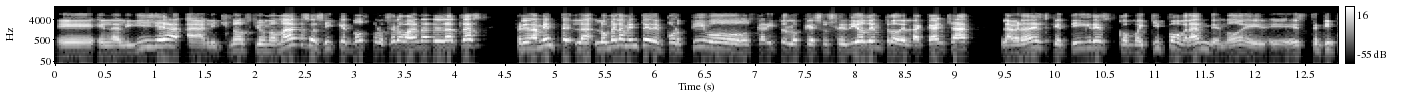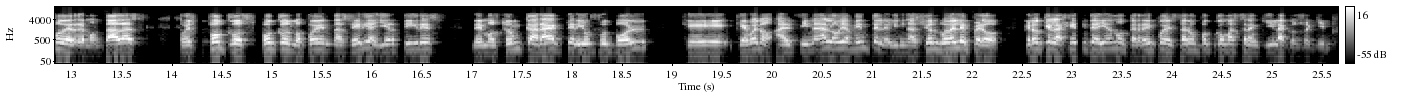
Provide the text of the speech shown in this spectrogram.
eh, en la liguilla, a Lichnowsky uno más, así que 2 por 0 va a ganar el Atlas. Pero la mente, la, lo meramente deportivo, Oscarito, lo que sucedió dentro de la cancha, la verdad es que Tigres como equipo grande, ¿no? Eh, este tipo de remontadas pues pocos, pocos lo pueden hacer y ayer Tigres demostró un carácter y un fútbol que, que, bueno, al final obviamente la eliminación duele, pero creo que la gente allá en Monterrey puede estar un poco más tranquila con su equipo.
